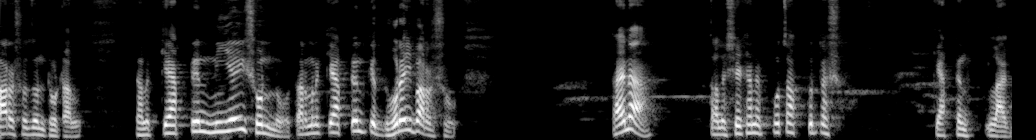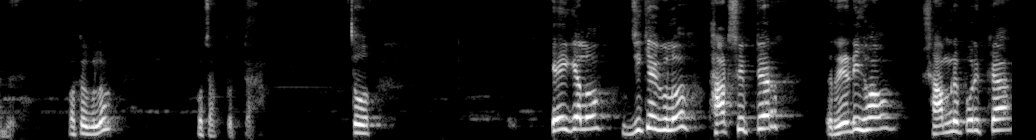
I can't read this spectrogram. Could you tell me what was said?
বারোশো জন টোটাল তাহলে ক্যাপ্টেন নিয়েই সৈন্য, তার মানে ক্যাপ্টেনকে ধরেই বারোশো। তাই না? তাহলে সেখানে পঁচাত্তরটা ক্যাপ্টেন লাগবে। কতগুলো? পঁচাত্তরটা। তো এই গেল জিকে গুলো থার্ড শিফটের রেডি হও, সামনে পরীক্ষা।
